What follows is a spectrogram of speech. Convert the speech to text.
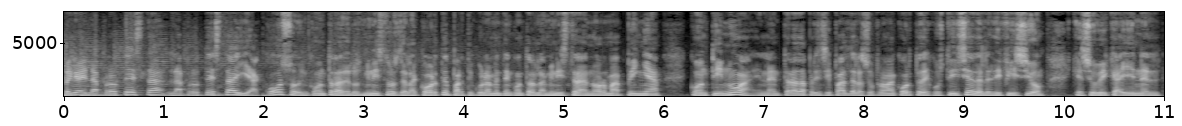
Oiga, y la protesta, la protesta y acoso en contra de los ministros de la Corte, particularmente en contra de la ministra Norma Piña, continúa en la entrada principal de la Suprema Corte de Justicia del edificio que se ubica ahí en el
